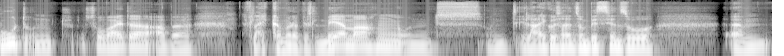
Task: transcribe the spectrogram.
gut und so weiter, aber vielleicht können wir da ein bisschen mehr machen. Und, und Eleiko ist halt so ein bisschen so, ähm,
